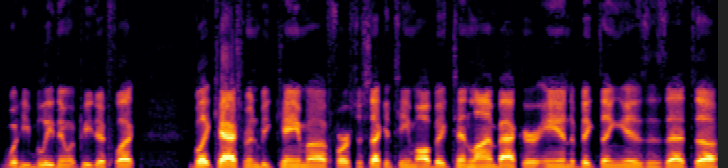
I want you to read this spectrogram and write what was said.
what he believed in with PJ Fleck. Blake Cashman became a first or second team All Big Ten linebacker, and the big thing is is that uh,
